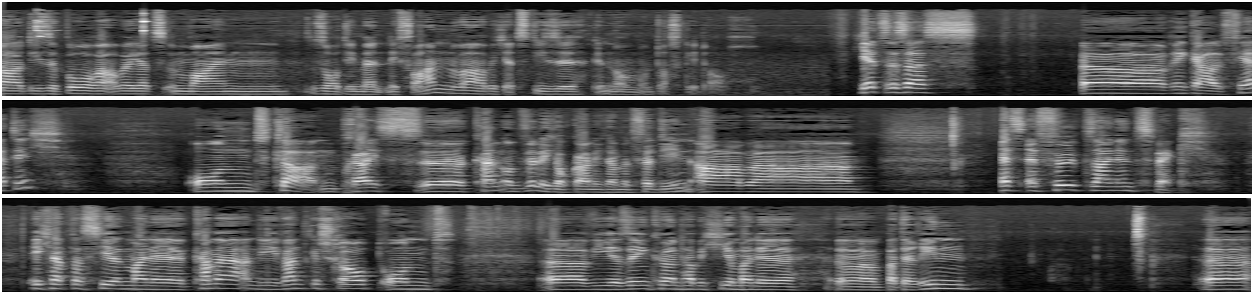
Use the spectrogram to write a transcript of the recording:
Da diese Bohrer aber jetzt in meinem Sortiment nicht vorhanden war, habe ich jetzt diese genommen und das geht auch. Jetzt ist das äh, Regal fertig. Und klar, einen Preis äh, kann und will ich auch gar nicht damit verdienen, aber es erfüllt seinen Zweck. Ich habe das hier in meine Kammer an die Wand geschraubt und äh, wie ihr sehen könnt, habe ich hier meine äh, Batterien äh,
